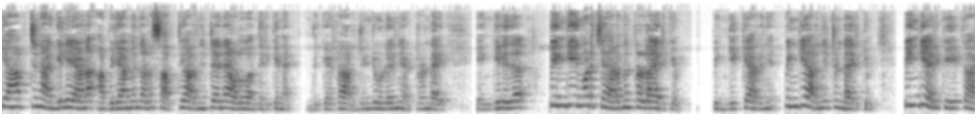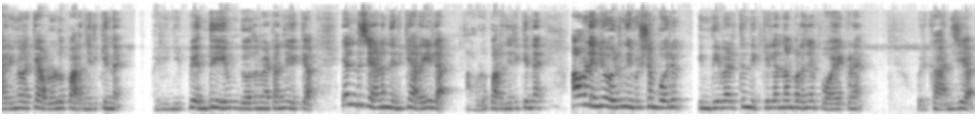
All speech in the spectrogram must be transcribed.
ക്യാപ്റ്റൻ അഖിലയാണ് അഭിരാമി എന്നുള്ള സത്യം അറിഞ്ഞിട്ട് തന്നെ അവൾ വന്നിരിക്കുന്നത് ഇത് കേട്ട അർജുന്റെ ഉള്ളിൽ ഞെട്ടുണ്ടായി എങ്കിലിത് പിങ്കിയും കൂടെ ചേർന്നിട്ടുള്ളതായിരിക്കും. പിങ്കിക്ക് അറിഞ്ഞ് പിങ്കി അറിഞ്ഞിട്ടുണ്ടായിരിക്കും. പിങ്കി ആയിരിക്കും ഈ കാര്യങ്ങളൊക്കെ അവളോട് പറഞ്ഞിരിക്കുന്നത് ഇനിയിപ്പോൾ എന്ത് ചെയ്യും ഗൗതമേട്ടാന്ന് ചോദിക്കാം. എന്ത് ചെയ്യണമെന്ന് എനിക്കറിയില്ല. അവൾ പറഞ്ഞിരിക്കുന്നത് അവൾ ഇനി ഒരു നിമിഷം പോലും ഇന്ത്യ വരത്ത് നിൽക്കില്ലെന്നും പറഞ്ഞ് പോയേക്കണേ. ഒരു കാര്യം ചെയ്യാം.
